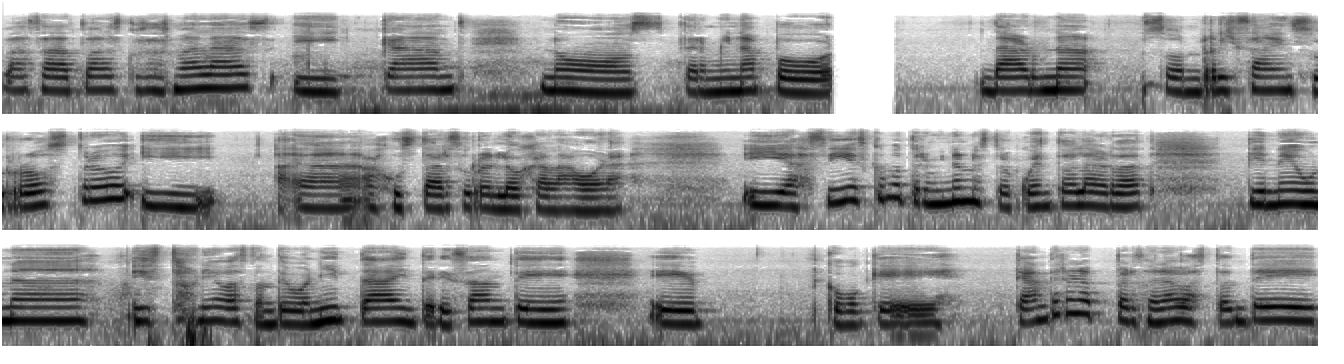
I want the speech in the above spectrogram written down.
pasa todas las cosas malas y Kant nos termina por dar una sonrisa en su rostro y ajustar su reloj a la hora. Y así es como termina nuestro cuento, la verdad tiene una historia bastante bonita, interesante, eh, como que Kant era una persona bastante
